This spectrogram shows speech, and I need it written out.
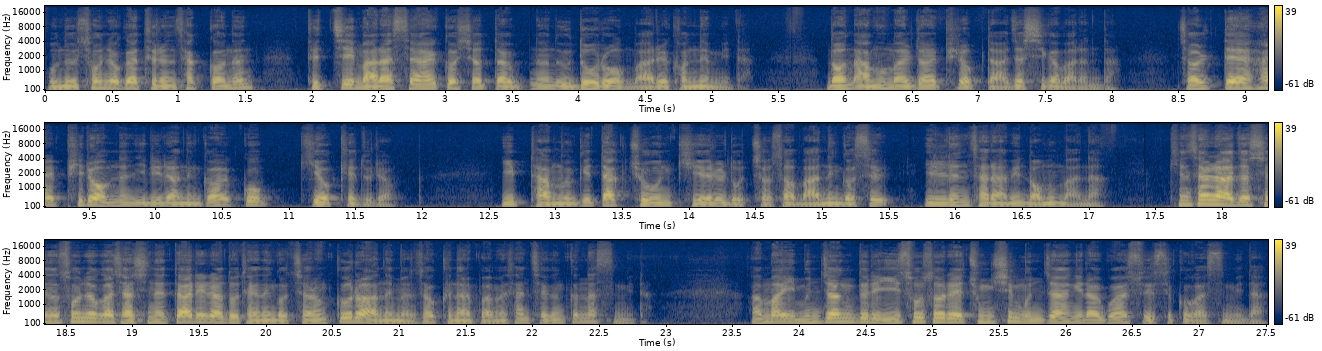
오늘 소녀가 들은 사건은 듣지 말았어야 할 것이었다는 의도로 말을 건넵니다. 넌 아무 말도 할 필요 없다. 아저씨가 말한다. 절대 할 필요 없는 일이라는 걸 꼭 기억해 두렴. 입 다물기 딱 좋은 기회를 놓쳐서 많은 것을 잃는 사람이 너무 많아. 킨살라 아저씨는 소녀가 자신의 딸이라도 되는 것처럼 끌어안으면서 그날 밤의 산책은 끝났습니다. 아마 이 문장들이 이 소설의 중심 문장이라고 할 수 있을 것 같습니다.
